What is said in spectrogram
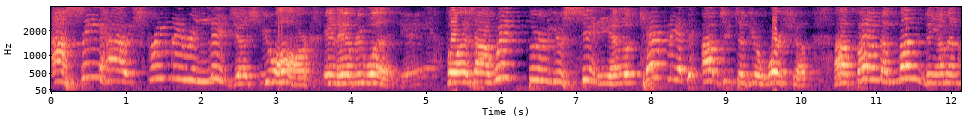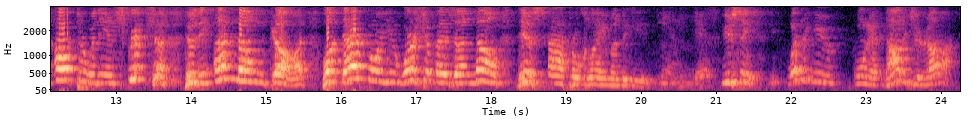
I see how extremely religious you are in every way. For as I went through your city and looked carefully at the objects of your worship, I found among them an altar with the inscription to the unknown God. What therefore you worship as unknown, this I proclaim unto you. Yes. You see, whether you want to acknowledge it or not,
